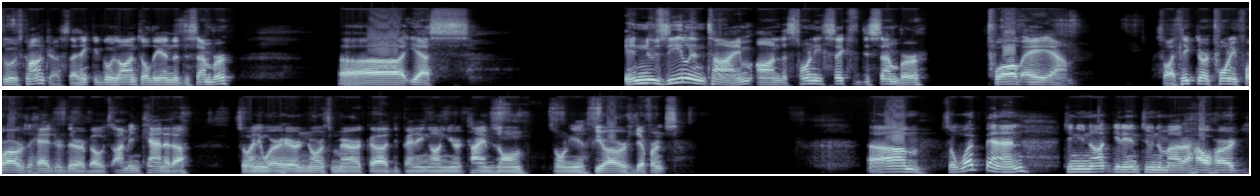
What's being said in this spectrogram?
to his contest. I think it goes on until the end of December. Uh, yes. In New Zealand time on the 26th of December, 12 a.m. So I think they're 24 hours ahead or thereabouts. I'm in Canada. So anywhere here in North America, depending on your time zone, it's only a few hours difference. Um, so what band can you not get into no matter how hard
